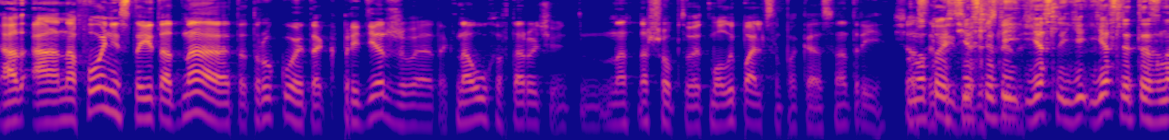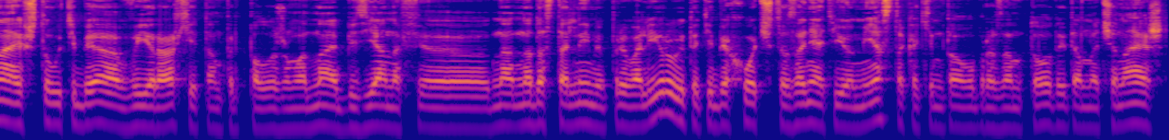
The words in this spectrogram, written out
А, а на фоне стоит одна, этот рукой так придерживая, так на ухо второй что-нибудь нашептывает, мол, и пальцем пока, смотри. ну, то есть, если ты, если, если ты знаешь, что у тебя в иерархии, там, предположим, одна обезьяна э, над остальными превалирует, и тебе хочется занять ее место каким-то образом, то ты там начинаешь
